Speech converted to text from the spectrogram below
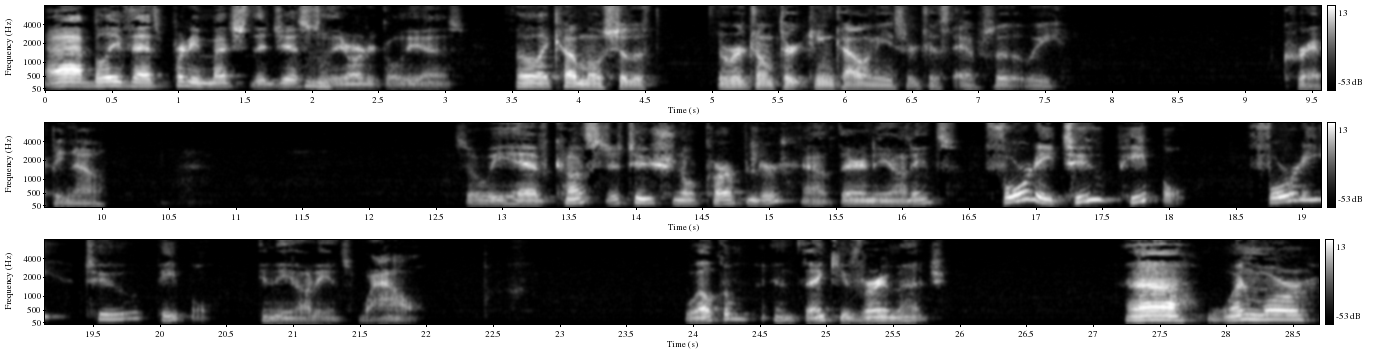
I believe that's pretty much the gist of hmm. the article, yes. I like how most of the original 13 colonies are just absolutely crappy now. So we have Constitutional Carpenter out there in the audience. 42 people. 42 people in the audience. Wow. Welcome and thank you very much. Uh, one more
